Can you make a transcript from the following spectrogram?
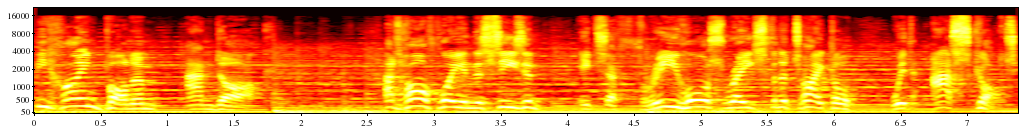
behind Bonhomme and Arch. At halfway in the season, it's a three horse race for the title with Ascot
